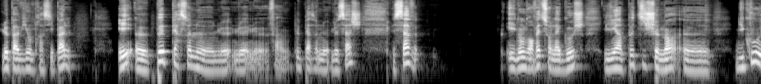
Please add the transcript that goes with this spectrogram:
le pavillon principal, et euh, peu de personnes le, sachent, savent. Et donc en fait sur la gauche, il y a un petit chemin. du coup,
